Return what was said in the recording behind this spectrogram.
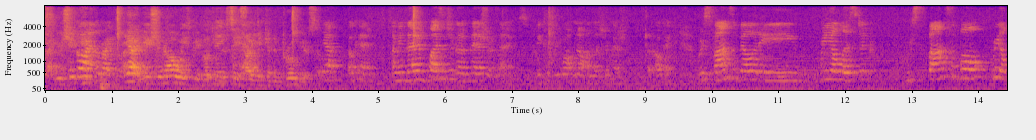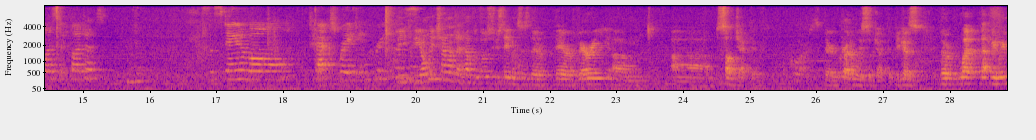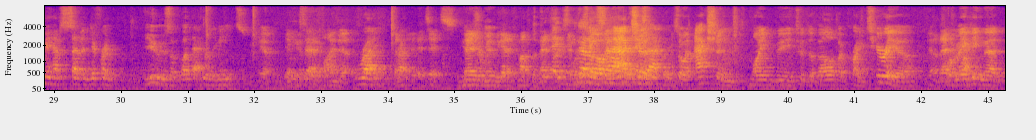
right. You should, going you- in the right direction. yeah, you should always be looking to see how you can improve yourself. Yeah, okay. I mean, that implies that you're gonna measure things, because you won't know unless you're measuring. But, okay. Responsibility, realistic, responsible, realistic budgets. Sustainable tax rate The, increases. the only challenge I have with those two statements is they're, they're very um, um, subjective. Of course. They're incredibly subjective, because what, that, I mean, we may have seven different views of what that really means. yeah. Yeah, you gotta define that. Right, It's, it's measurement, we gotta come up with the metrics. Ex- and Yeah, So an exactly, action, exactly. so an action might be to develop a criteria Yeah, that's for right. making that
